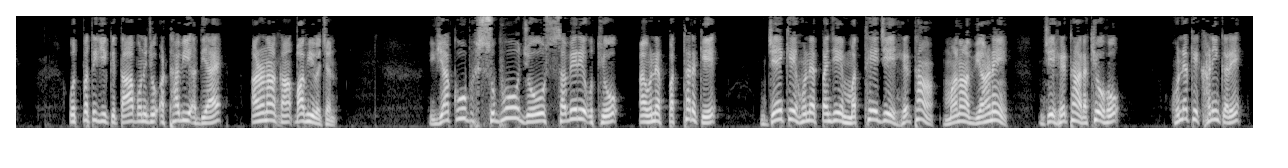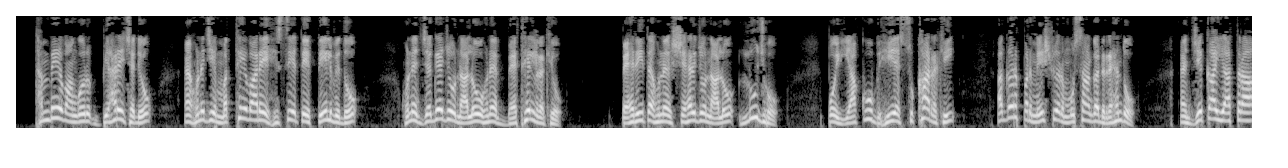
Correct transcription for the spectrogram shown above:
उत्पति जी किताबु उन जो अठावीह अध्याय अरिड़हं खां ॿावीह वचन याकूब सुबुह जो सवेरे उथियो ऐं हुन पथर खे जंहिं खे हुन पंहिंजे मथे जे हेठां माना विहाणे जे हेठां रखियो हो हुन खे खणी करे थंबे वांगुरु बीहारे छडि॒यो ऐं हुन जे मथे वारे हिसे ते तेल विधो हुन जॻहि जो नालो हुन बैथेल रखियो पहिरीं त हुन शहर जो नालो लूज हो पोइ याकूब हीअ सुखा रखी अगरि परमेश्वर मूंसां गॾु रहंदो ऐं जेका यात्रा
